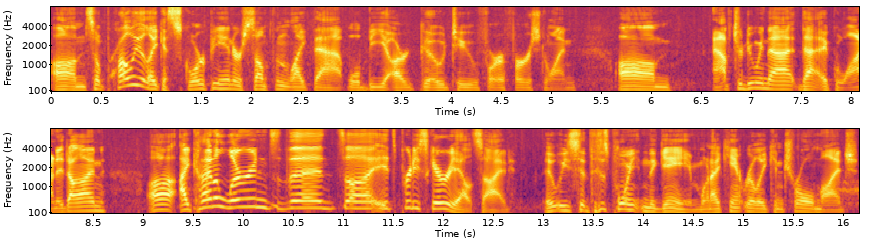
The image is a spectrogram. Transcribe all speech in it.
Um, so probably like a scorpion or something like that will be our go-to for a first one. Um, after doing that, that iguanodon, uh, I kind of learned that uh, it's pretty scary outside. At least at this point in the game, when I can't really control much.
